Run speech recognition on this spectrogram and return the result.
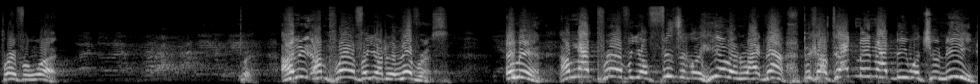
Pray for what? I I'm praying for your deliverance. Amen. I'm not praying for your physical healing right now because that may not be what you need.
